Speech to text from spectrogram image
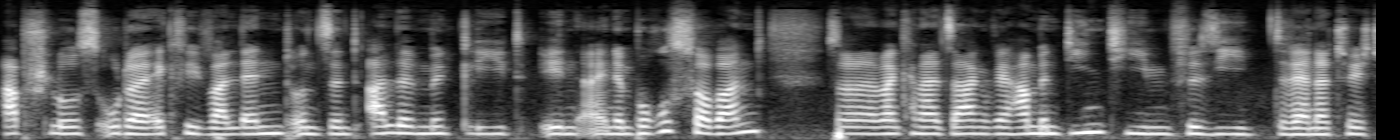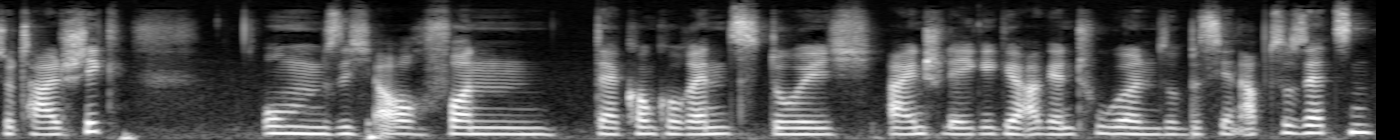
Abschluss oder Äquivalent und sind alle Mitglied in einem Berufsverband, sondern man kann halt sagen, wir haben ein DIN-Team für sie. Das wäre natürlich total schick, um sich auch von der Konkurrenz durch einschlägige Agenturen so ein bisschen abzusetzen.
